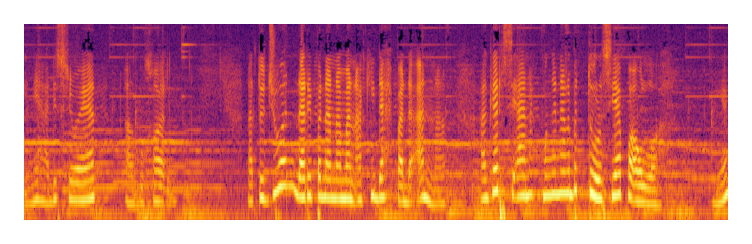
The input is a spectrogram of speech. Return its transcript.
Ini hadis riwayat Al Bukhari. Nah, tujuan dari penanaman akidah pada anak agar si anak mengenal betul siapa Allah. Ya.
